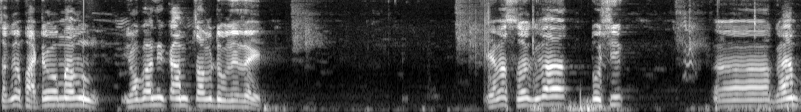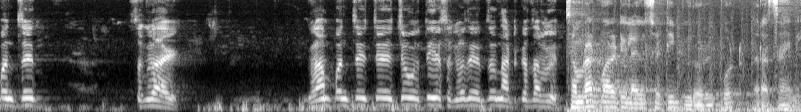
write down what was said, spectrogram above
सगळं फाटेवर मारून योगाने काम चालू ठेवलेलं आहे. याला सगळा दोषी ग्रामपंचायत सगळं आहे. ग्रामपंचायतच्या याच्यावरती हे सगळं त्यांचं नाटकं चालू आहेत. सम्राट मराठी लाईव्हसाठी ब्युरो रिपोर्ट रसायनी.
